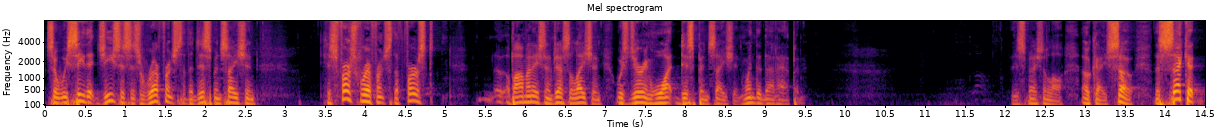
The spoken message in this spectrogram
So we see that Jesus' is reference to the dispensation, his first reference, the first abomination of desolation was during what dispensation? When did that happen? The Dispensation law. Okay, so the second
